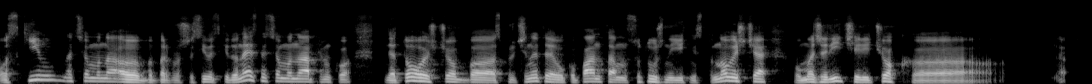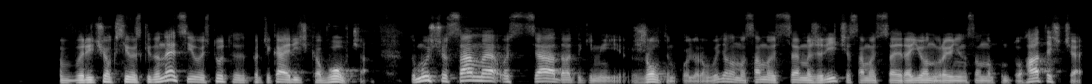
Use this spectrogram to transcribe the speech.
Оскіл на цьому на перепрошую, Сіверський Донець на цьому напрямку, для того, щоб спричинити окупантам сутужне їхнє становище у межиріччі річок. В річок Сіверський Донець, і ось тут протікає річка Вовча, тому що саме ось ця давайте таким її жовтим кольором виділимо. Саме ось це межиріччя, саме ось цей район в районі населеного пункту Гатище,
